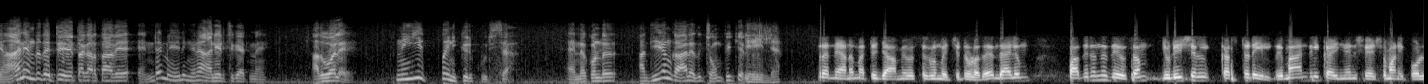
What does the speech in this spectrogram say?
ഞാൻ എന്ത് തെറ്റ് ചെയ്തിട്ട കർത്താവെ? എന്റെ മേലിങ്ങനെ ആനയടിച്ച് കയറ്റണേ. അതുപോലെ നീ ഇപ്പൊ എനിക്കൊരു കുരിശ. എന്നെ കൊണ്ട് അധികം കാലം ഇത് ചൊമ്പിക്കലേ ഇല്ല. തന്നെയാണ് മറ്റു ജാമ്യവ്യവസ്ഥകളും വെച്ചിട്ടുള്ളത്. എന്തായാലും പതിനൊന്ന് ദിവസം ജുഡീഷ്യൽ കസ്റ്റഡിയിൽ റിമാൻഡിൽ കഴിഞ്ഞതിന് ശേഷമാണ് ഇപ്പോൾ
